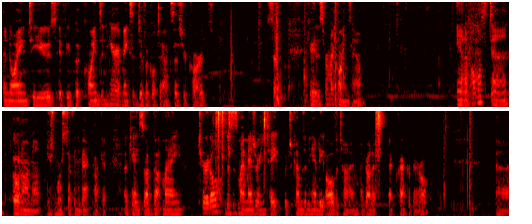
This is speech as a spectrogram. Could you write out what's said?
annoying to use if you put coins in here. It makes it difficult to access your cards. So, okay, this for my coins now. And I'm almost done. Oh, no, I'm not. There's more stuff in the back pocket. Okay, so I've got my turtle. This is my measuring tape, which comes in handy all the time. I got it at Cracker Barrel. Uh,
